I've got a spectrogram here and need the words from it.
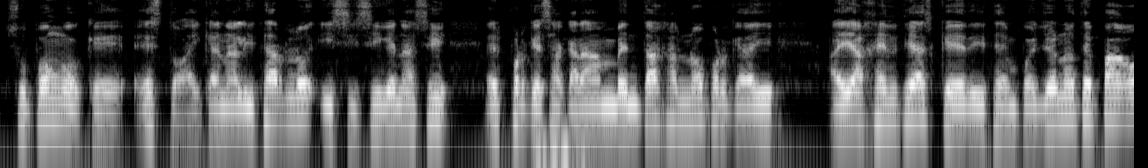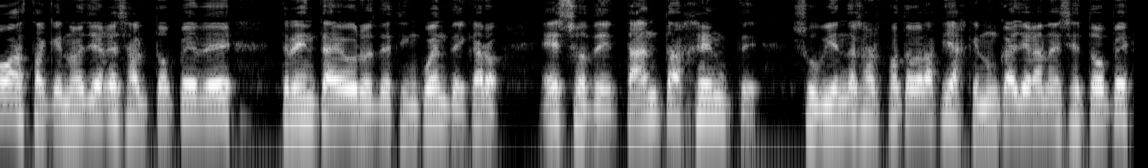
supongo que esto hay que analizarlo y si siguen así es porque sacarán ventajas, ¿no? Porque hay, hay agencias que dicen, pues yo no te pago hasta que no llegues al tope de 30 euros, de 50. Y claro, eso de tanta gente subiendo esas fotografías que nunca llegan a ese tope,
